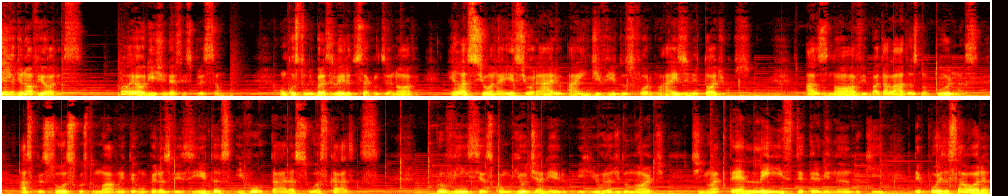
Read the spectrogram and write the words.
Cheio de nove horas. Qual é a origem dessa expressão? Um costume brasileiro do século XIX relaciona esse horário a indivíduos formais e metódicos. Às nove badaladas noturnas, as pessoas costumavam interromper as visitas e voltar às suas casas. Províncias como Rio de Janeiro e Rio Grande do Norte tinham até leis determinando que, depois dessa hora,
